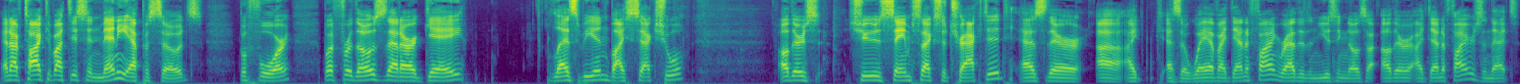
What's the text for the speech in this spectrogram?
And I've talked about this in many episodes before, but for those that are gay, lesbian, bisexual, others choose same-sex attracted as their uh, I, as a way of identifying rather than using those other identifiers, and that's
